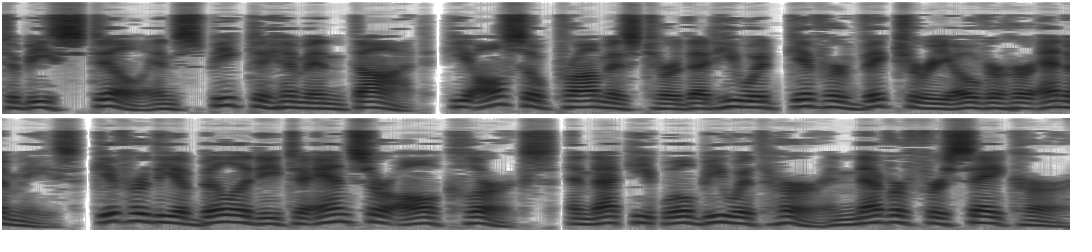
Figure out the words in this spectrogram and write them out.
to be still and speak to him in thought. He also promised her that he would give her victory over her enemies, give her the ability to answer all clerks, and that he will be with her and never forsake her,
